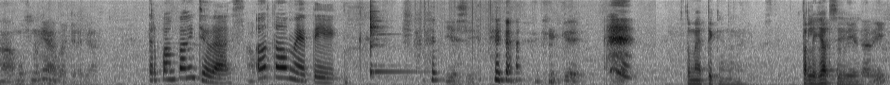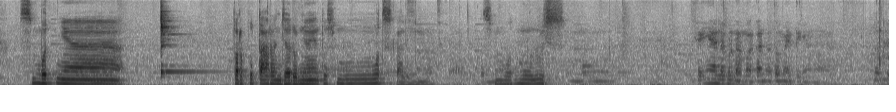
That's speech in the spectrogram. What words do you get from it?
Ah, movementnya apa kira-kira? Terpampang jelas. Apa? Otomatis. iya sih. Oke. Otomatis ini. Terlihat sih. Dari Smoothnya perputaran jarumnya itu smooth sekali. Smooth mulus. mau kayaknya anda menambahkan. Nanti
